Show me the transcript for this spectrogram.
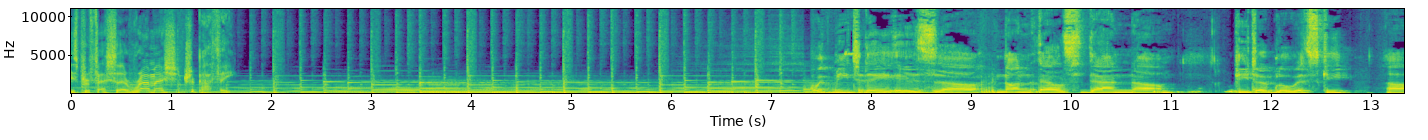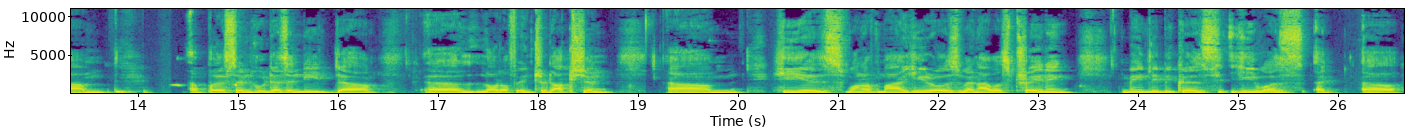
is Professor Ramesh Tripathi. With me today is uh, none else than um, Peter Gloviczki, um, a person who doesn't need uh, a lot of introduction. Um, he is one of my heroes when I was training, mainly because he was a, a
